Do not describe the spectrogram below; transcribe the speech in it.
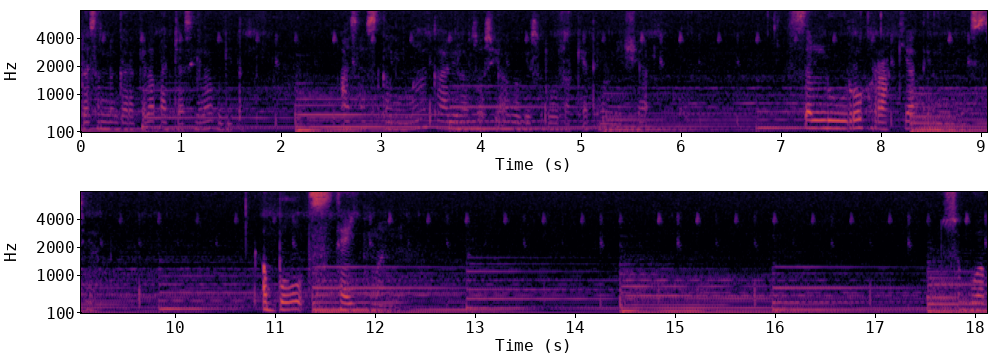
dasar negara kita Pancasila begitu. Asas kelima keadilan sosial bagi seluruh rakyat Indonesia. Seluruh rakyat Indonesia a bold statement. Sebuah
